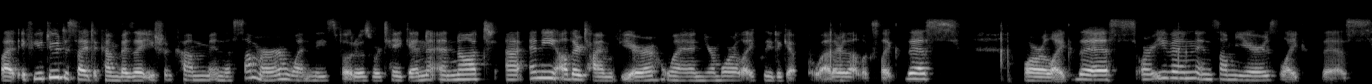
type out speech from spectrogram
But if you do decide to come visit, you should come in the summer when these photos were taken and not at any other time of year when you're more likely to get weather that looks like this or like this, or even in some years like this.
